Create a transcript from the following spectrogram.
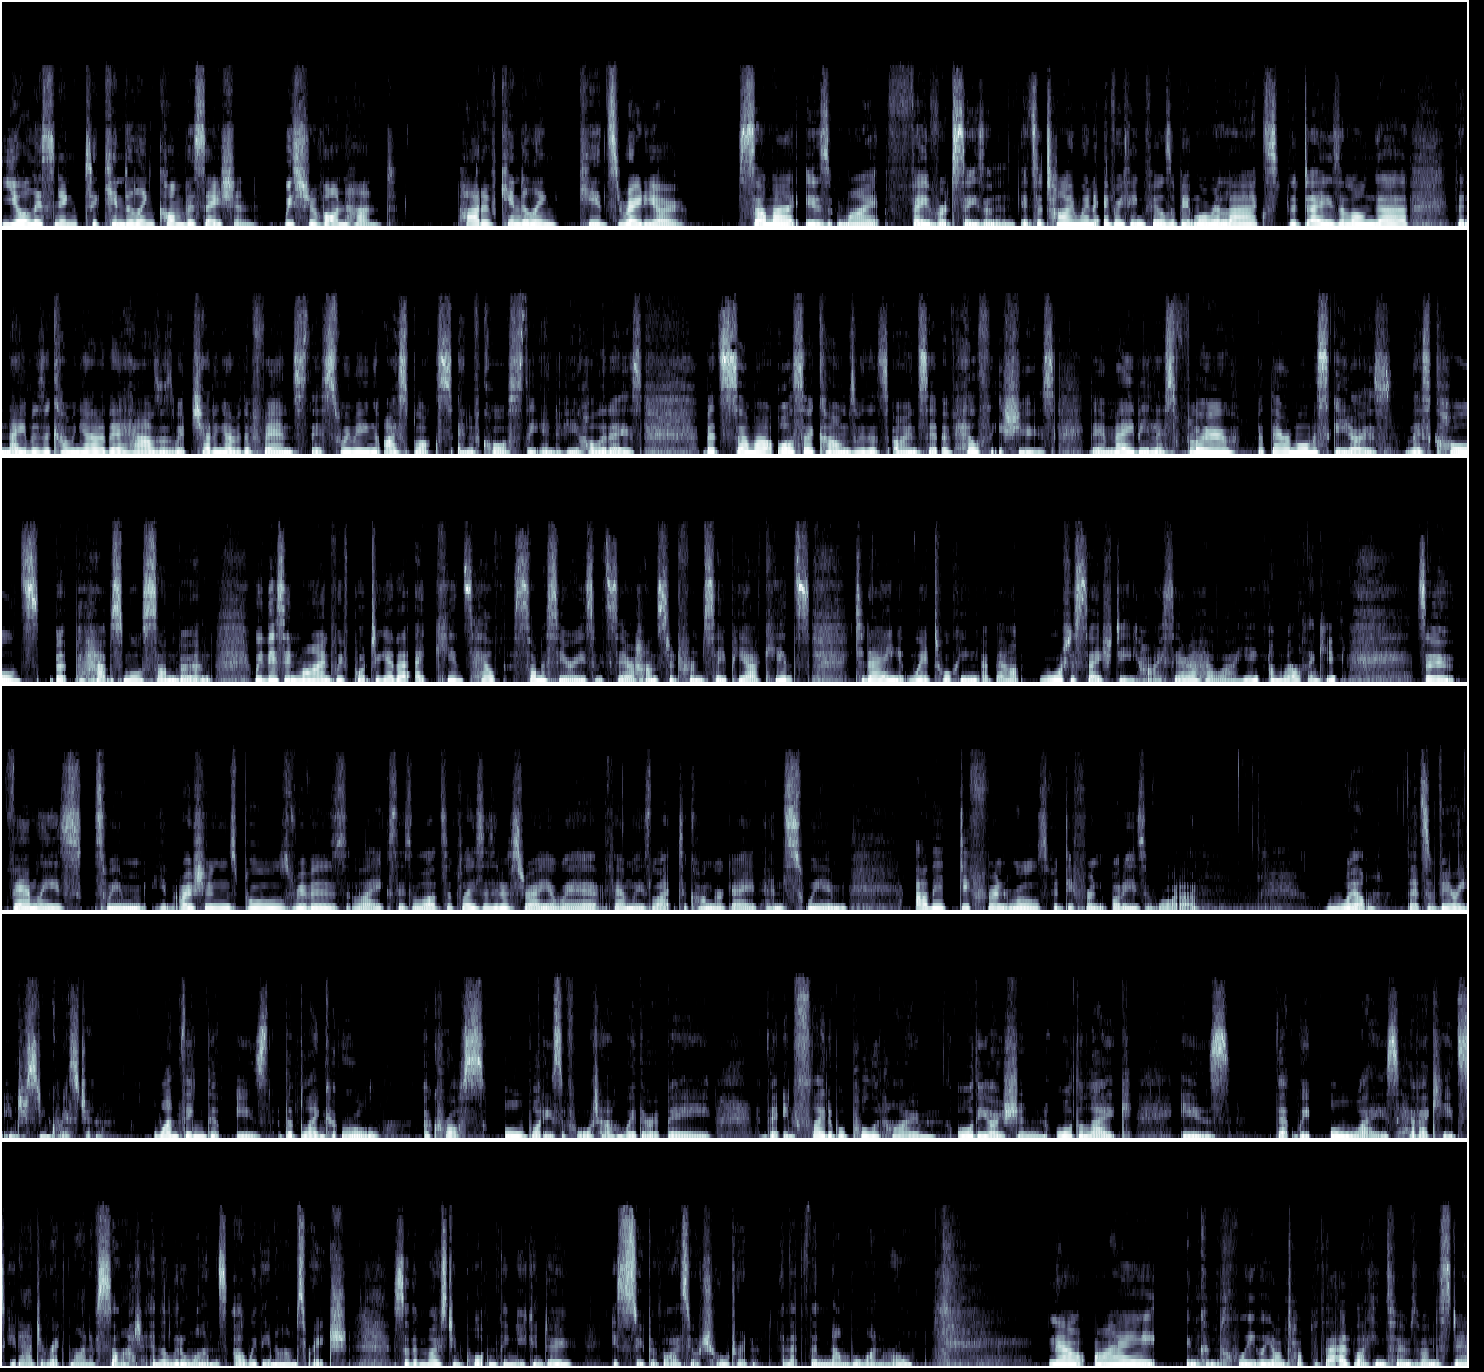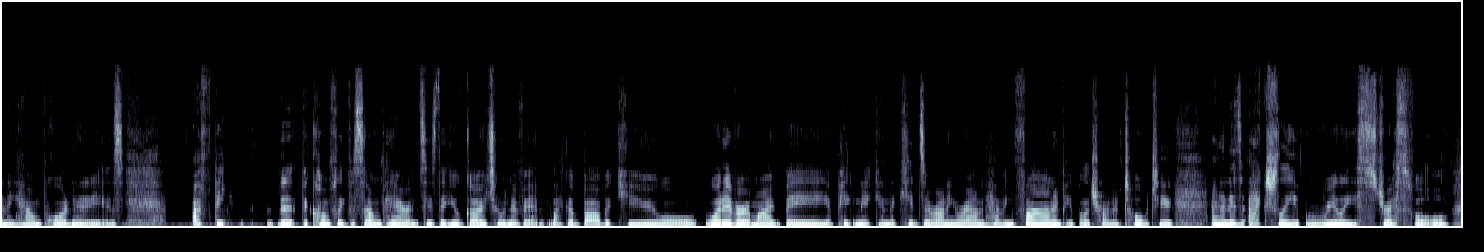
You're listening to Kinderling Conversation with Siobhan Hunt, part of Kinderling Kids Radio. Summer is my favourite season. It's a time when everything feels a bit more relaxed, the days are longer, the neighbours are coming out of their houses, we're chatting over the fence, they're swimming, ice blocks, and of course, the end of year holidays. But summer also comes with its own set of health issues. There may be less flu, but there are more mosquitoes, less colds, but perhaps more sunburn. With this in mind, we've put together a Kids Health Summer Series with Sarah Hunstead from CPR Kids. Today, we're talking about water safety. Hi, Sarah, how are you? I'm well, thank you. So, families swim in oceans, pools, rivers, lakes. There's lots of places in Australia where families like to congregate and swim. Are there different rules for different bodies of water? Well, that's a very interesting question. One thing that is the blanket rule across all bodies of water, whether it be the inflatable pool at home or the ocean or the lake, is that we always have our kids in our direct line of sight and the little ones are within arm's reach. So, the most important thing you can do is supervise your children, and that's the number one rule. Now, I am completely on top of that, like in terms of understanding how important it is. I think that the conflict for some parents is that you'll go to an event like a barbecue or whatever it might be, a picnic, and the kids are running around and having fun, and people are trying to talk to you, and it is actually really stressful,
